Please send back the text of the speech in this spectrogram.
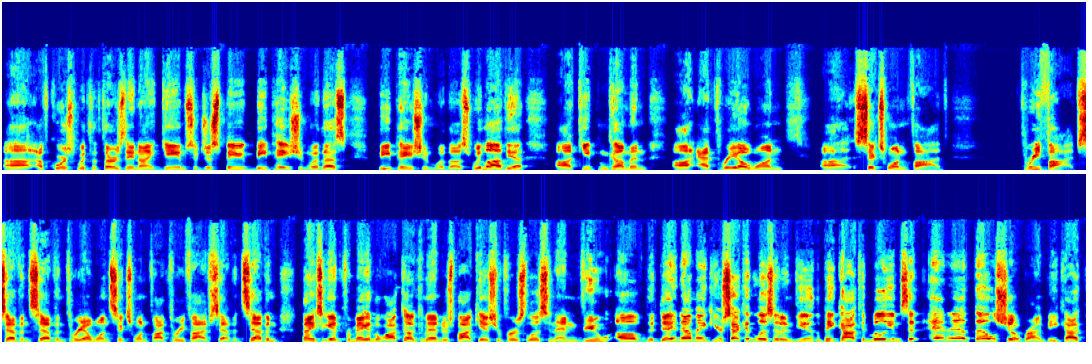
uh, of course, with the Thursday night game. So just be be patient with us. Be patient with us. We love you. Uh, keep them coming uh, at 301 uh, 615 3577 301 615 3577. Thanks again for making the Locked On Commanders podcast your first listen and view of the day. Now make your second listen and view the Peacock and Williamson NFL show. Brian Peacock,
